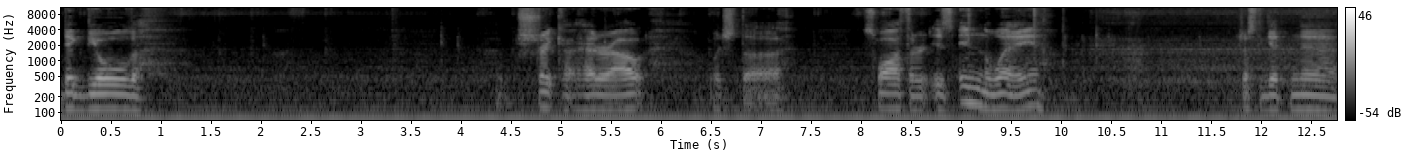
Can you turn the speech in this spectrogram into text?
dig the old straight cut header out, which the swather is in the way, just to get the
